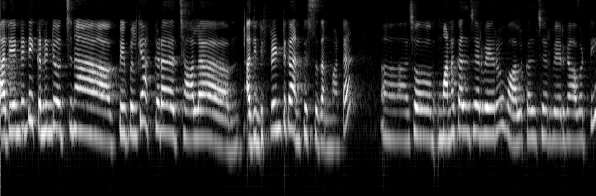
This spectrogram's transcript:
అదేంటంటే ఇక్కడ నుండి వచ్చిన పీపుల్కి అక్కడ చాలా అది డిఫరెంట్గా అనిపిస్తుంది అనమాట సో మన కల్చర్ వేరు వాళ్ళ కల్చర్ వేరు కాబట్టి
